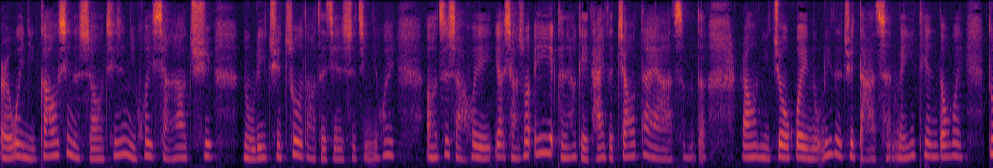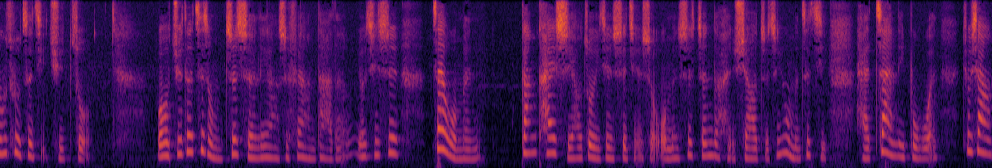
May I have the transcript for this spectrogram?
而为你高兴的时候，其实你会想要去努力去做到这件事情，你会呃至少会要想说，诶，可能要给他一个交代啊什么的，然后你就会努力的去达成，每一天都会督促自己去做。我觉得这种支持的力量是非常大的，尤其是在我们刚开始要做一件事情的时候，我们是真的很需要支持，因为我们自己还站立不稳。就像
